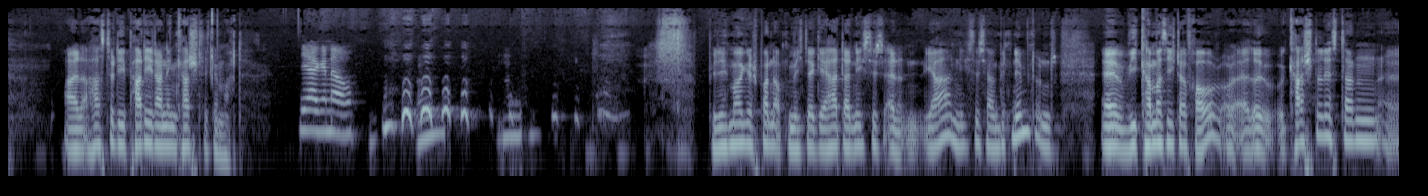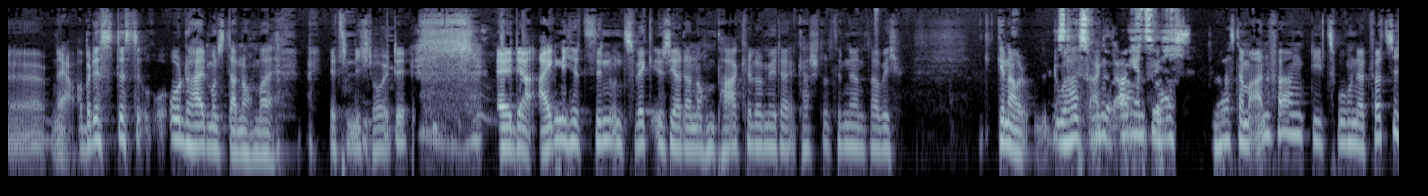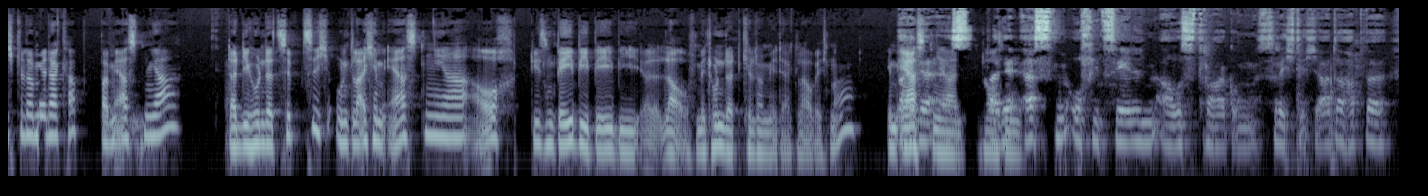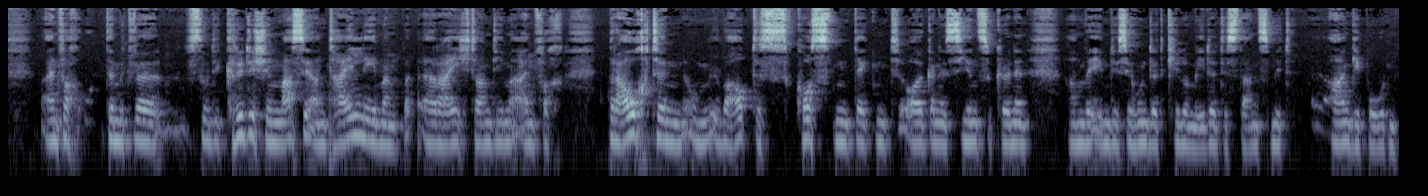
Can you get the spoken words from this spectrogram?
Also hast du die Party dann in Kastel gemacht? Ja, genau. bin ich mal gespannt, ob mich der Gerhard dann nächstes, äh, ja, nächstes Jahr mitnimmt und äh, wie kann man sich da Frau, also Kastel ist dann, äh, naja, aber das, das unterhalten wir uns dann nochmal, jetzt nicht heute. äh, der eigentliche Sinn und Zweck ist ja dann noch ein paar Kilometer, Kastel sind dann, glaube ich, genau, du hast angefangen, du hast, du hast am Anfang die 240 Kilometer gehabt beim ersten Jahr dann die 170 und gleich im ersten Jahr auch diesen Baby-Baby-Lauf mit 100 Kilometer, glaube ich, ne? Im bei ersten Jahr. Erst, bei der ersten offiziellen Austragung, ist richtig, ja. Da haben wir einfach, damit wir so die kritische Masse an Teilnehmern erreicht haben, die wir einfach brauchten, um überhaupt das kostendeckend organisieren zu können, haben wir eben diese 100 Kilometer Distanz mit angeboten.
